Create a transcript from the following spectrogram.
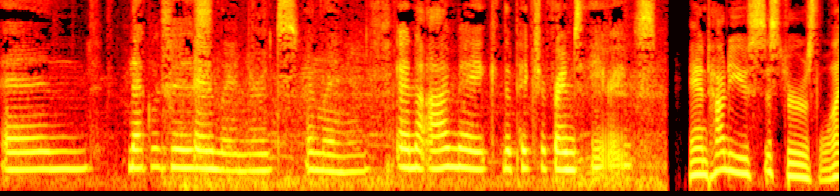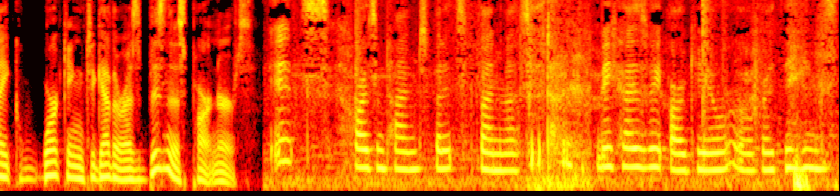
and necklaces and lanyards. and lanyards. And I make the picture frames and earrings. And how do you sisters like working together as business partners? It's hard sometimes, but it's fun most of the time because we argue over things.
